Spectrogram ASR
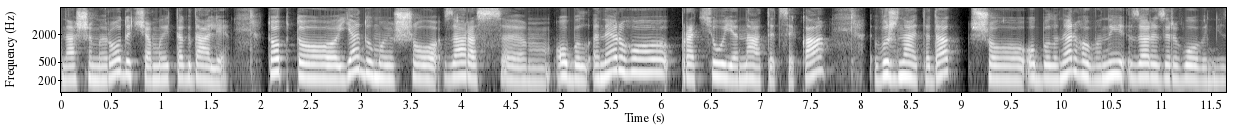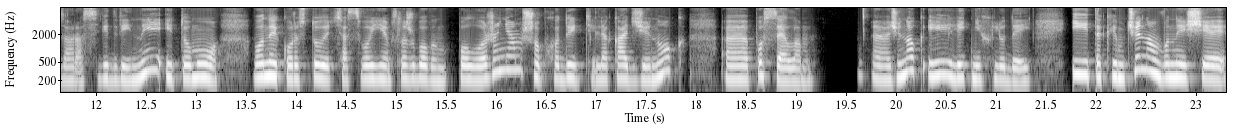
нашими родичами і так далі. Тобто, я думаю, що зараз ем, обленерго працює на ТЦК. Ви ж знаєте, так, що обленерго вони зарезервовані зараз від війни, і тому вони користуються своїм службовим положенням, щоб ходити лякати жінок е, по селам. Е, Жінок і літніх людей. І таким чином вони ще,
